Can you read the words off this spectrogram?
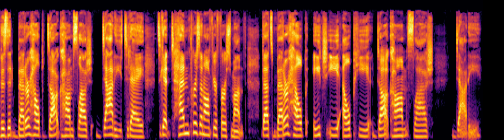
Visit betterhelp.com slash daddy today to get 10% off your first month. That's betterhelp, H-E-L-P dot com slash daddy.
